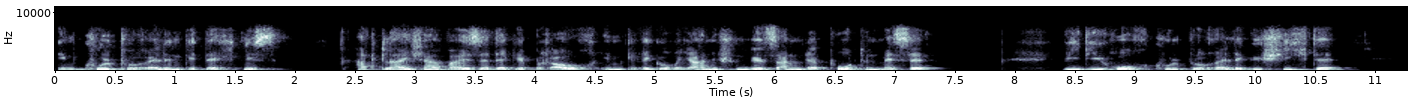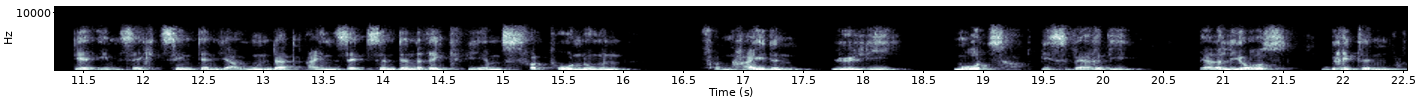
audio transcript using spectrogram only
im kulturellen Gedächtnis hat gleicherweise der Gebrauch im gregorianischen Gesang der Totenmesse wie die hochkulturelle Geschichte der im 16. Jahrhundert einsetzenden Requiemsvertonungen von Haydn, Lully, Mozart bis Verdi, Berlioz, Britten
